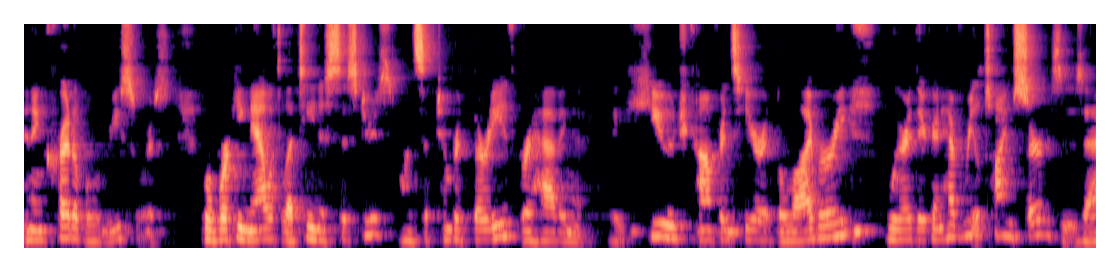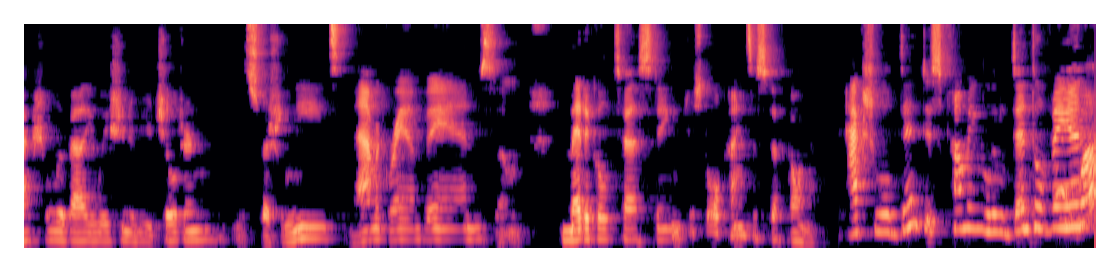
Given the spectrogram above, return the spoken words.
an incredible resource. We're working now with Latina Sisters on September 30th. We're having a, a huge conference here at the library where they're going to have real time services, actual evaluation of your children with special needs, mammogram van, some medical testing, just all kinds of stuff going on. Actual dentist coming, a little dental van wow.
